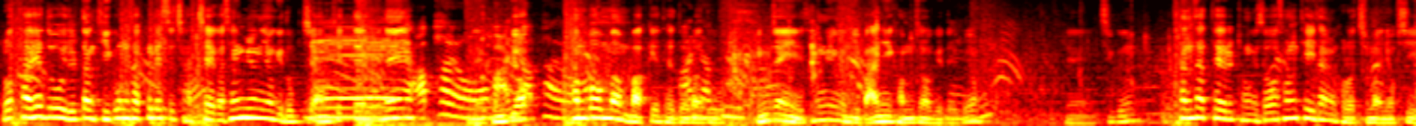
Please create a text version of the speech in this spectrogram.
그렇다 해도 일단 기공사 클래스 자체가 생명력이 높지 않기 네, 때문에 아파요. 네, 많이 공격 아파요. 한 번만 맞게 되더라도 아픕니다. 굉장히 생명력이 많이 감소하게 되고요. 네. 네, 지금 탄사태를 통해서 상태 이상을 걸었지만 역시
